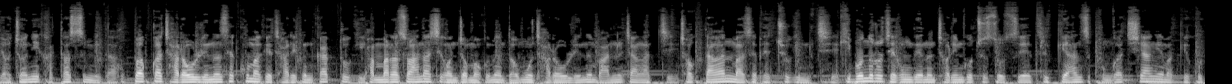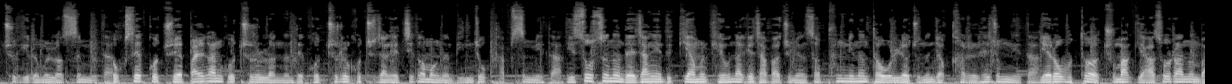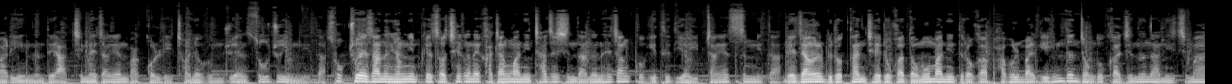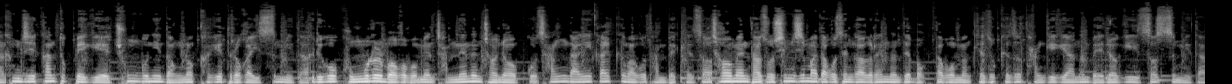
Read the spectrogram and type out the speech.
여전히 같았습니다. 국밥과 잘 어울리는 새콤하게 잘 익은 깍두기, 밥 말아서 하나씩 얹어 먹으면 너무 잘 어울리는 마늘장아찌, 적당한 맛의 배추김치, 기본으로 제공되는 절임고추 소스에 들깨 한 스푼과 취향에 맞게 고추기름을 넣습니다. 녹색 고추에 빨간 고추를 넣는데 고추를 고추장에 찍어 먹는 민족답습니다. 이 소스는 내장의 느끼함을 개운하게 잡아주면서 풍미는 더 올려주는 역할을 해줍니다. 예로부터 주막 야소라는 말이 있는데 아침 해장엔 막걸리, 저녁 음주엔 소주입니다. 속초에 사는 형님께서 최근에 가장 많이 찾으신 다는 해장국이 드디어 입장했습니다. 내장을 비롯한 재료가 너무 많이 들어가 밥을 말기 힘든 정도까지는 아니지만 큼직한 뚝배기에 충분히 넉넉하게 들어가 있습니다. 그리고 국물을 먹어보면 잡내는 전혀 없고 상당히 깔끔하고 담백해서 처음엔 다소 심심하다고 생각을 했는데 먹다 보면 계속해서 당기게 하는 매력이 있었습니다.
